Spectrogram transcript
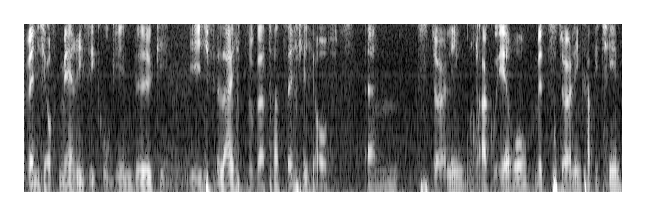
Wenn ich auf mehr Risiko gehen will, gehe ich vielleicht sogar tatsächlich auf ähm, Sterling und Aguero mit Sterling Kapitän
